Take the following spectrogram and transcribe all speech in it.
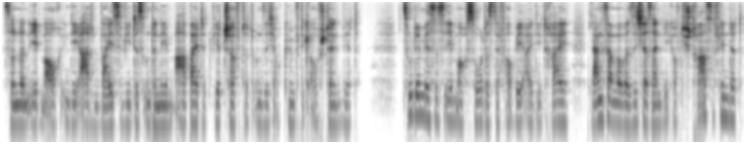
sondern eben auch in die Art und Weise, wie das Unternehmen arbeitet, wirtschaftet und sich auch künftig aufstellen wird. Zudem ist es eben auch so, dass der VW ID3 langsam aber sicher seinen Weg auf die Straße findet.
